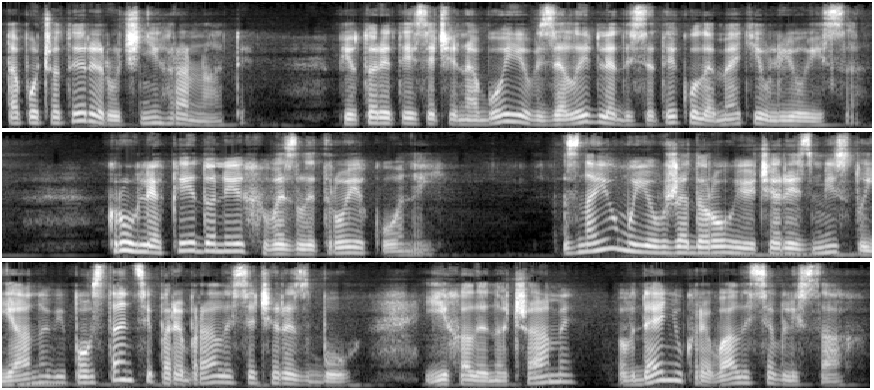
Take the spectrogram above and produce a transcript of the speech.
та по 4 ручні гранати. Півтори тисячі набоїв взяли для десяти кулеметів Льюіса. Кругляки до них везли троє коней. Знайомою вже дорогою через міст Янові повстанці перебралися через Буг, їхали ночами, вдень укривалися в лісах.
